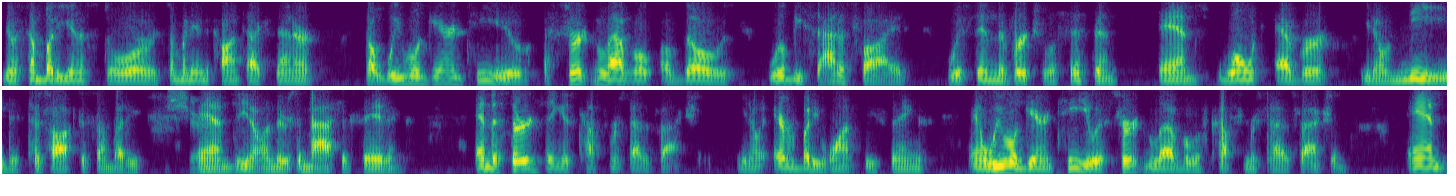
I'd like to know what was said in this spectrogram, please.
you know, somebody in a store or somebody in a contact center, but we will guarantee you a certain level of those will be satisfied within the virtual assistant and won't ever, you know, need to talk to somebody Sure. and you know and there's a massive savings and the third thing is customer satisfaction you know everybody wants these things and we will guarantee you a certain level of customer satisfaction and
